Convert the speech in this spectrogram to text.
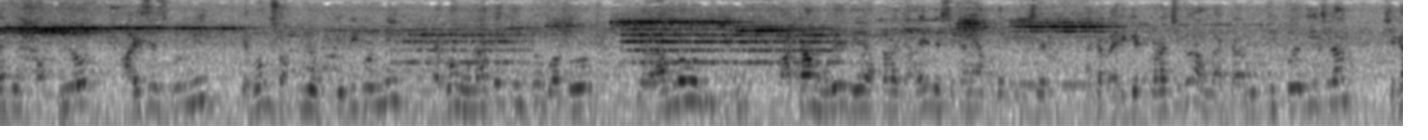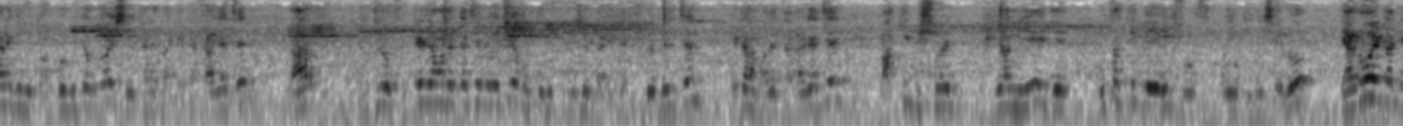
একজন সক্রিয় আরএসএস কর্মী এবং সক্রিয় বিজেপি কর্মী এবং ওনাকে কিন্তু গত রামনবমী পাটা মোড়ে যে আপনারা জানেন যে সেখানে আমাদের পুলিশের একটা ব্যারিকেড করা ছিল, আমরা একটা রুট ঠিক করে দিয়েছিলাম। সেখানে কিছু তর্ক বিতর্ক হয়, সেইখানে তাকে দেখা গেছে। তার ভিডিও ফুটেজ আমাদের কাছে রয়েছে এবং তিনি পুলিশের ব্যারিকেড ছুঁড়ে ফেলছেন, এটা আমাদের দেখা গেছে। বাকি বিষয়টা নিয়ে যে কোথা থেকে এই ওই জিনিস এলো, কেন এটাকে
